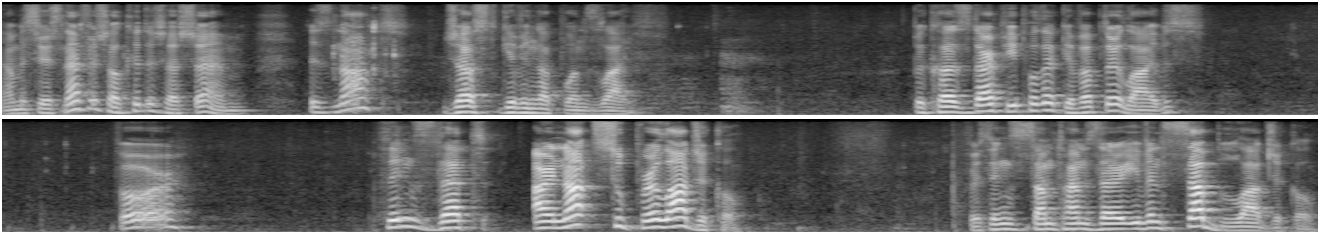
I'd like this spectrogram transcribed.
Now, Mesiris Nefesh al Kiddush Hashem is not just giving up one's life. Because there are people that give up their lives for things that are not supralogical, for things sometimes that are even sublogical.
